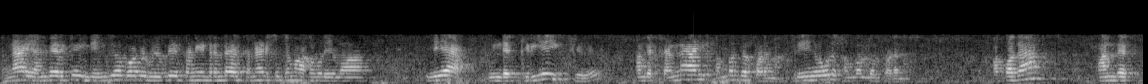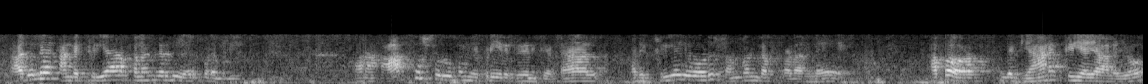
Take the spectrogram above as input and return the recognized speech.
கண்ணாடி அங்க இருக்கு இந்த எங்கேயோ போட்டு இப்படி பண்ணிட்டு இருந்தா கண்ணாடி சுத்தமாக முடியுமா? இல்லையா? இந்த கிரியைக்கு அந்த கண்ணாடி சம்பந்தப்படணும். கிரியையோடு சம்பந்தப்படணும். அப்பதான் அந்த அதுல அந்த கிரியாபலங்கிறது ஏற்பட முடியும். ஆனா ஆத்மஸ்வரூபம் எப்படி இருக்குன்னு கேட்டால் அது கிரியையோடு சம்பந்தப்படலை. அப்போ இந்த தியான கிரியையாலேயோ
